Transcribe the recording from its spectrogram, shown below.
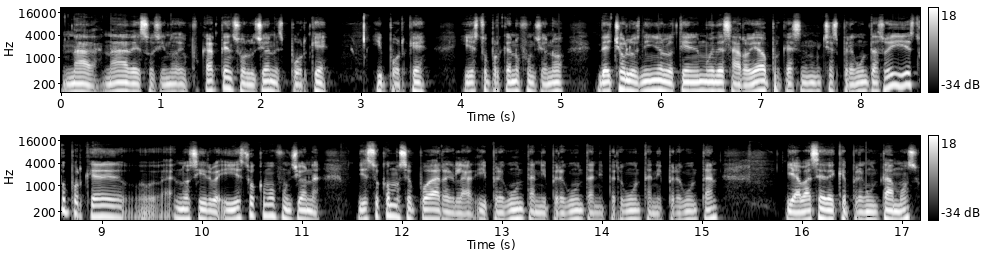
Nada, nada de eso, sino enfocarte en soluciones. ¿Por qué? ¿Y por qué? ¿Y esto por qué no funcionó? De hecho, los niños lo tienen muy desarrollado porque hacen muchas preguntas. Oye, ¿y esto por qué uh, no sirve? ¿Y esto cómo funciona? ¿Y esto cómo se puede arreglar? Y preguntan y preguntan y preguntan y preguntan. Y a base de que preguntamos,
